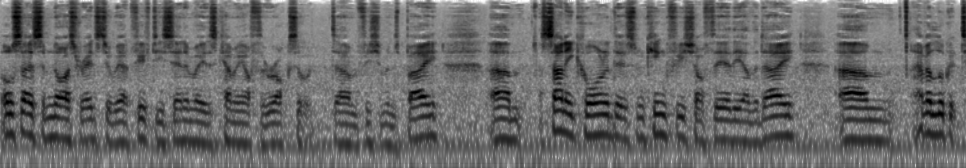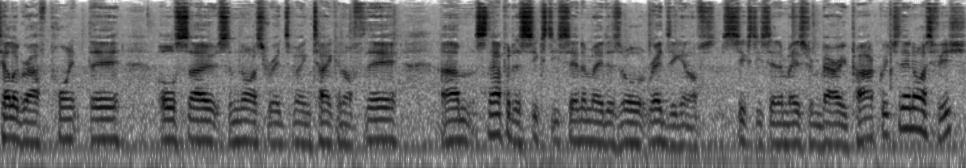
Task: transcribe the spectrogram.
Also some nice reds to about fifty centimetres coming off the rocks at um, Fisherman's Bay. Um, sunny Corner, there's some kingfish off there the other day. Um, have a look at Telegraph Point there. Also, some nice reds being taken off there. Um, snapper to 60 centimetres, or reds again off 60 centimetres from Barry Park, which they're nice fish.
